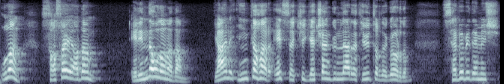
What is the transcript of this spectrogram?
Ulan Sasa'yı adam, elinde olan adam yani intihar etse ki geçen günlerde Twitter'da gördüm. Sebebi demiş,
